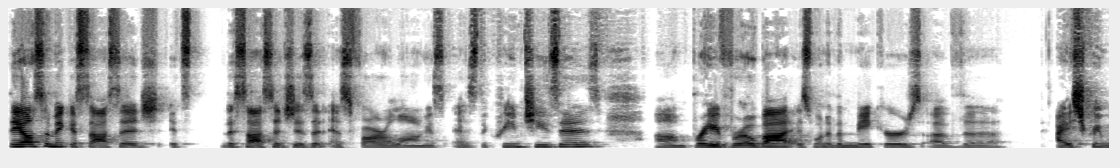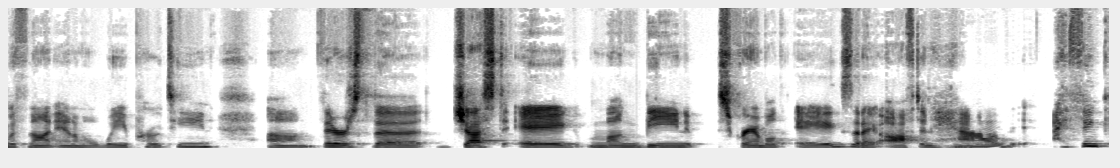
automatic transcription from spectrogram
They also make a sausage. It's the sausage isn't as far along as, as the cream cheese is. Um, Brave Robot is one of the makers of the ice cream with non-animal whey protein. Um, there's the just egg mung bean scrambled eggs that I often mm-hmm. have. Mm-hmm. I think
